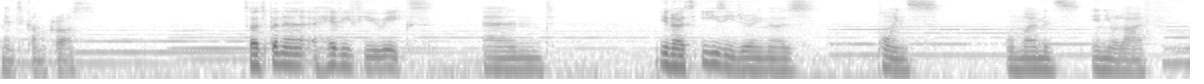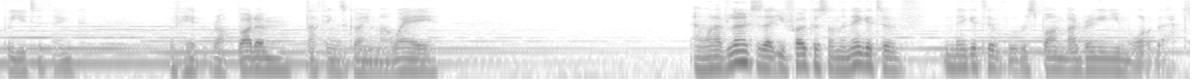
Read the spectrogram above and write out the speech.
meant to come across. So it's been a, a heavy few weeks, and you know, it's easy during those points or moments in your life for you to think, I've hit rock bottom, nothing's going my way. And what I've learned is that you focus on the negative, Negative will respond by bringing you more of that.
